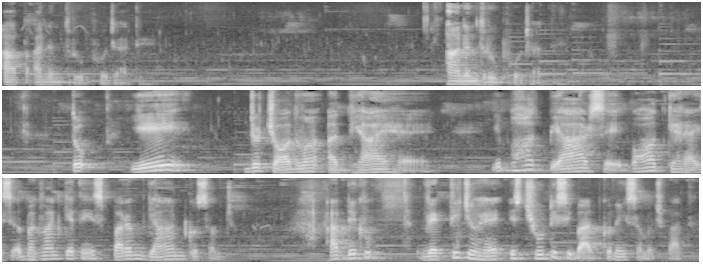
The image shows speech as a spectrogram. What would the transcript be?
आप आनंद रूप हो जाते हैं। आनंद रूप हो जाते हैं। तो ये जो चौदवा अध्याय है, ये बहुत प्यार से, बहुत गहराई से, और भगवान कहते हैं इस परम ज्ञान को समझो। आप देखो, व्यक्ति जो है इस छोटी सी बात को नहीं समझ पाता।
